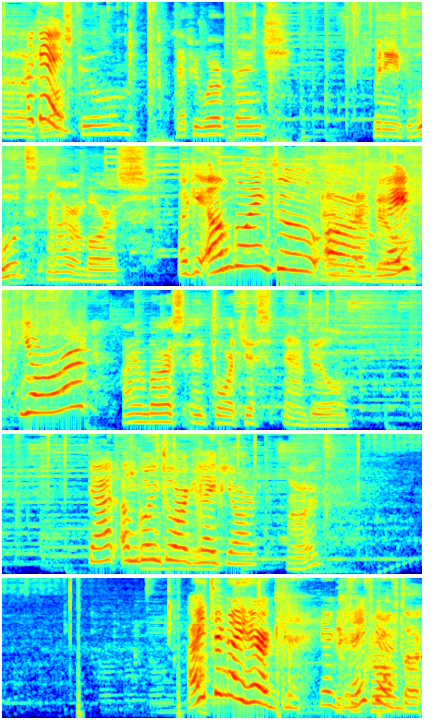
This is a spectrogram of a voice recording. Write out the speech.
Uh, Okay. Glass kiln, heavy workbench. We need wood and iron bars. Okay, I'm going to And our anvil. graveyard. Iron bars and torches, anvil. Dad, I'm going to our graveyard. Alright. I think I hear a, hear a You can craft a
